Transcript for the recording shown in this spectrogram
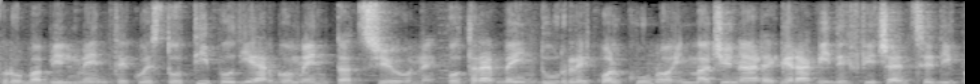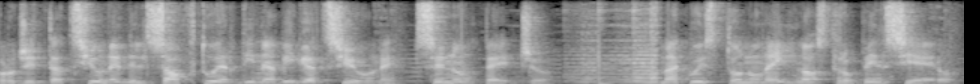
Probabilmente questo tipo di argomentazione potrebbe indurre qualcuno a immaginare gravi deficienze di progettazione del software di navigazione, se non peggio. Ma questo non è il nostro pensiero.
